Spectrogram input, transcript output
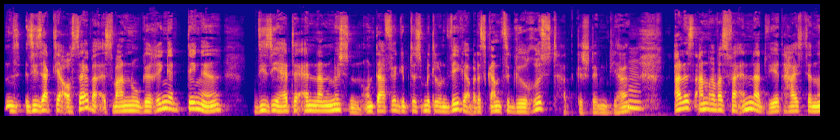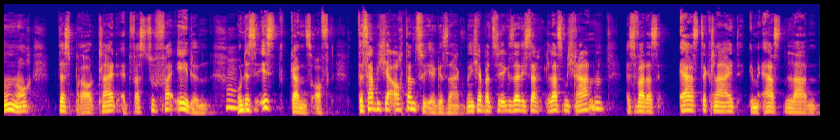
sie sagt ja auch selber, es waren nur geringe Dinge, die sie hätte ändern müssen. Und dafür gibt es Mittel und Wege. Aber das ganze Gerüst hat gestimmt, ja. Hm. Alles andere, was verändert wird, heißt ja nur noch, das Brautkleid etwas zu veredeln. Hm. Und es ist ganz oft. Das habe ich ja auch dann zu ihr gesagt. Ne? Ich habe ja zu ihr gesagt, ich sage, lass mich raten, es war das erste Kleid im ersten Laden.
